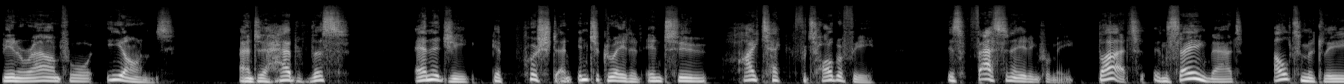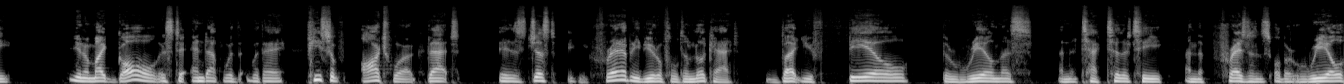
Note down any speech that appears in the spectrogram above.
been around for eons. And to have this energy get pushed and integrated into high tech photography is fascinating for me. But in saying that, ultimately, you know, my goal is to end up with, with a piece of artwork that is just incredibly beautiful to look at, but you feel the realness and the tactility and the presence of a real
